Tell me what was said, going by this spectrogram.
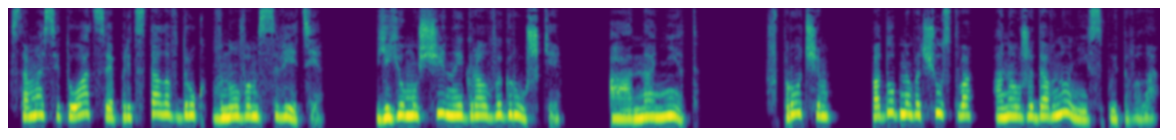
сама ситуация предстала вдруг в новом свете. Ее мужчина играл в игрушки, а она нет. Впрочем, подобного чувства она уже давно не испытывала.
